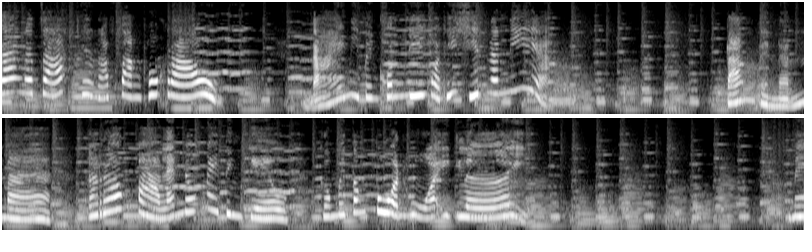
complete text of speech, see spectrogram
มากนะจ๊ะ ที่รับฟังพวกเรา นายนี่เป็นคนดีกว่าที่คิดนะเนี่ย ตั้งแต่นั้นมากระรอกป่าและนกในติงเกลก็ไม่ต้องปวดหัวอีกเลย แม่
